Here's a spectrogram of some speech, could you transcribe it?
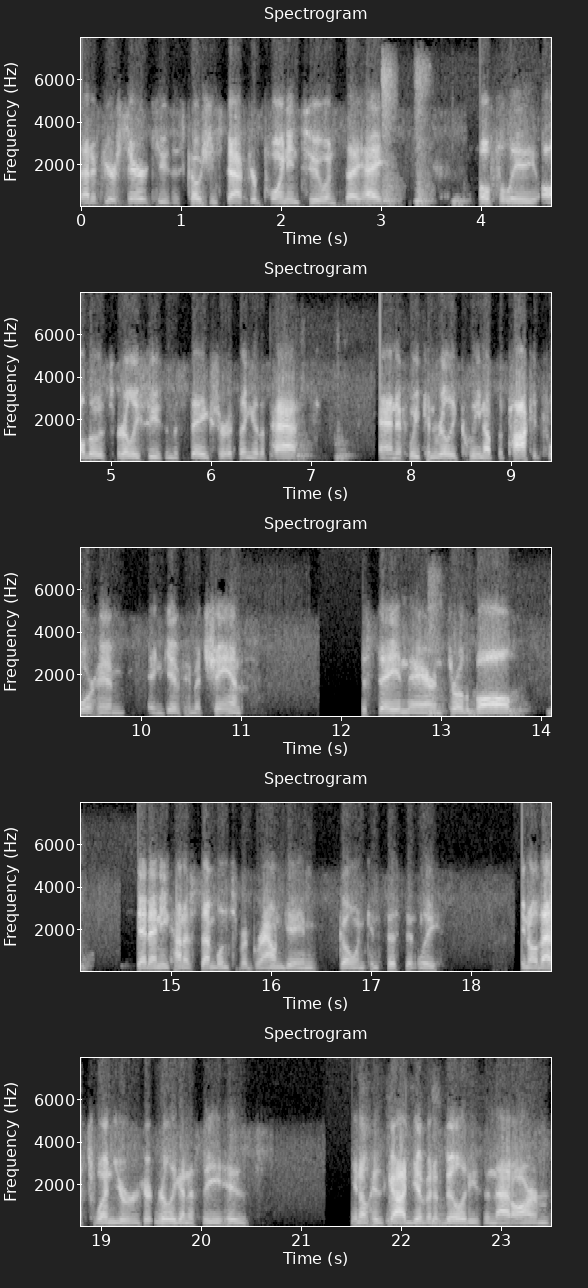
that if you're Syracuse's coaching staff, you're pointing to and say, hey, hopefully all those early season mistakes are a thing of the past. And if we can really clean up the pocket for him and give him a chance to stay in there and throw the ball, get any kind of semblance of a ground game going consistently, you know, that's when you're really going to see his, you know, his God-given abilities in that arm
